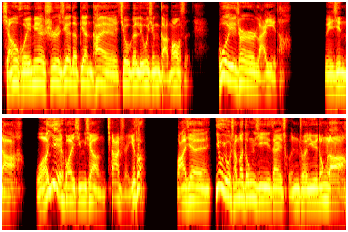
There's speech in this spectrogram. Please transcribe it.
想毁灭世界的变态就跟流行感冒似的，过一阵儿来一趟。最近呐。我夜观星象，掐指一算，发现又有什么东西在蠢蠢欲动了。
